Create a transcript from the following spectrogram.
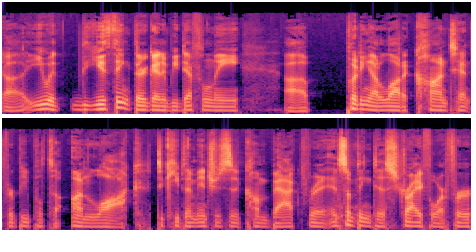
uh, you would you think they're going to be definitely uh, putting out a lot of content for people to unlock to keep them interested to come back for it and something to strive for for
